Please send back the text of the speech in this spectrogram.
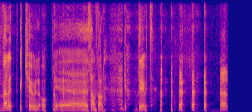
Väldigt kul och eh, samtal. Grymt. ja,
